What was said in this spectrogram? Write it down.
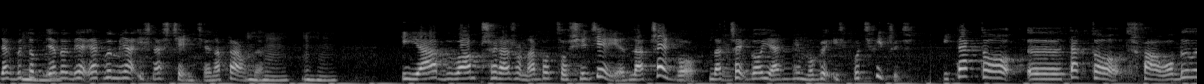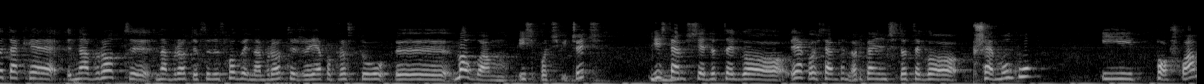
jakby to, -hmm. jakby, jakbym miała iść na ścięcie, naprawdę. Mm -hmm. I ja byłam przerażona, bo co się dzieje? Dlaczego? Dlaczego tak. ja nie mogę iść poćwiczyć? I tak to, y, tak to trwało. Były takie nawroty, nawroty, w cudzysłowie nawroty, że ja po prostu y, mogłam iść poćwiczyć. Gdzieś mhm. tam się do tego, jakoś tam ten organizm się do tego przemógł i poszłam,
